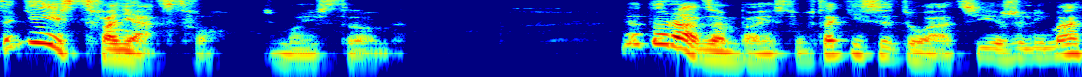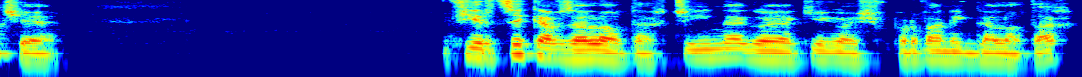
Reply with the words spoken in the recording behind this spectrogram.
To nie jest cwaniactwo z mojej strony. Ja doradzam Państwu w takiej sytuacji, jeżeli macie fircyka w zalotach, czy innego jakiegoś w porwanych galotach,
